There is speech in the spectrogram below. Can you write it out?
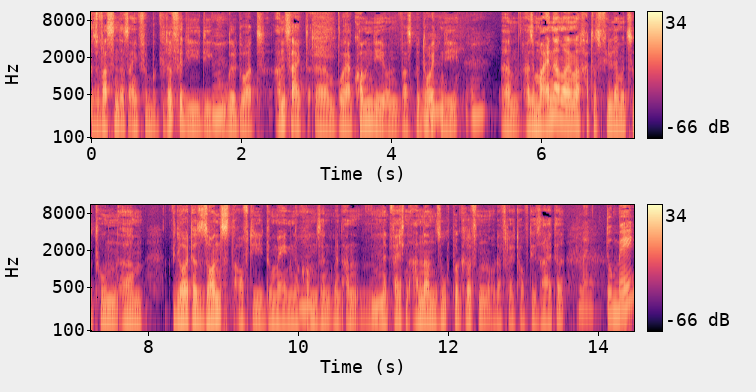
also was sind das eigentlich für Begriffe, die, die Mhm. Google dort anzeigt, ähm, woher kommen die und was bedeuten Mhm. die? Ähm, also meiner Meinung nach hat das viel damit zu tun, ähm, wie Leute sonst auf die Domain Mhm. gekommen sind, mit, an, mit welchen anderen Suchbegriffen oder vielleicht auf die Seite. Ich mein, Domain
